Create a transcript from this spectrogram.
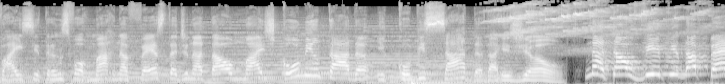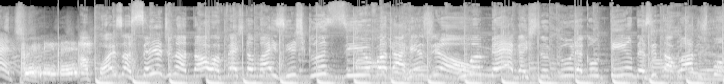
vai se transformar na festa de Natal mais comentada e cobiçada da região. Natal VIP da Pet! Após a ceia de Natal, a festa mais exclusiva da região. Uma mega estrutura com tendas e tablados por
